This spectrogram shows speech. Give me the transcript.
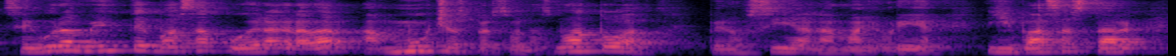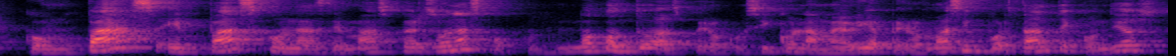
seguramente vas a poder agradar a muchas personas, no a todas, pero sí a la mayoría. Y vas a estar con paz, en paz con las demás personas, no con todas, pero sí con la mayoría, pero más importante con Dios.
